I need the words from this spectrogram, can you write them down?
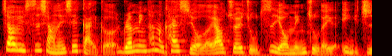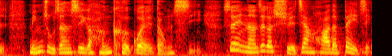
教育思想的一些改革，人民他们开始有了要追逐自由民主的一个意志。民主真的是一个很可贵的东西。所以呢，这个雪降花的背景。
